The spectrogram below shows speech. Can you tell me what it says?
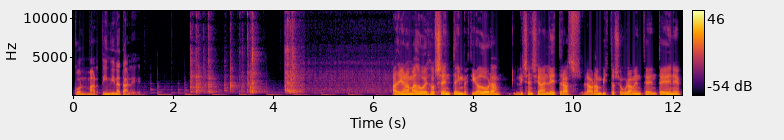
con Martín Di Natale. Adriana Amado es docente, investigadora, licenciada en letras, la habrán visto seguramente en TN,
